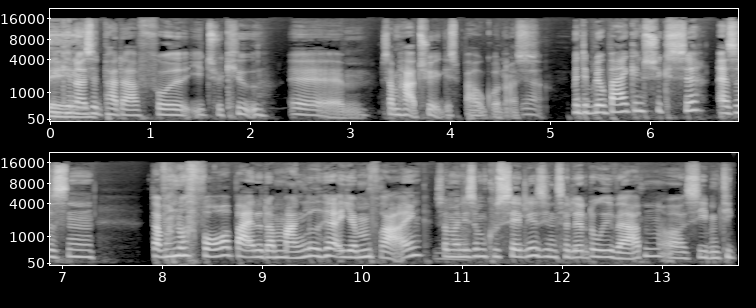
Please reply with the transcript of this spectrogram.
Jeg Øh, kender også et par, der har fået i Tyrkiet, øh, som har tyrkisk baggrund også. Ja. Men det blev bare ikke en succes. Altså sådan, der var noget forarbejde, der manglede her hjemmefra, ikke? Så Ja. man ligesom kunne sælge sine talenter ud i verden og sige, at de,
